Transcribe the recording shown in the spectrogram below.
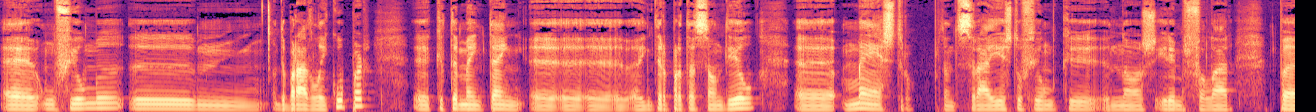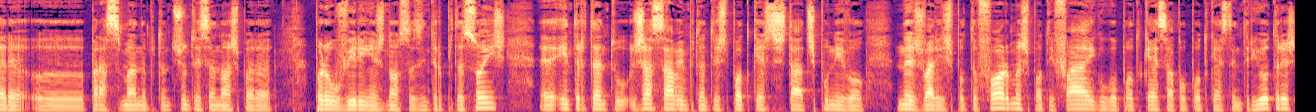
Uh, um filme de Bradley Cooper que também tem a interpretação dele, Maestro, Portanto, será este o filme que nós iremos falar para, uh, para a semana. Portanto, juntem-se a nós para, para ouvirem as nossas interpretações. Uh, entretanto, já sabem, portanto, este podcast está disponível nas várias plataformas, Spotify, Google Podcast, Apple Podcast, entre outras.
